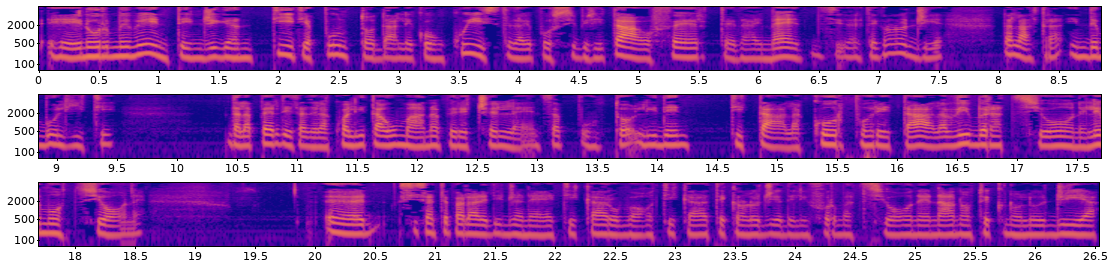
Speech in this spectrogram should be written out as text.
enormemente ingigantiti appunto dalle conquiste, dalle possibilità offerte dai mezzi, dalle tecnologie, dall'altra indeboliti dalla perdita della qualità umana per eccellenza, appunto l'identità, la corporeità, la vibrazione, l'emozione. Eh, si sente parlare di genetica, robotica, tecnologia dell'informazione, nanotecnologia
